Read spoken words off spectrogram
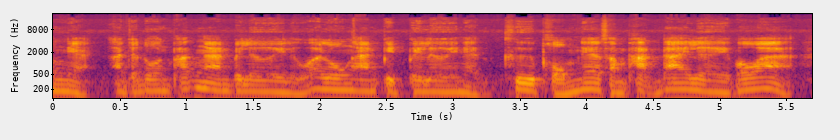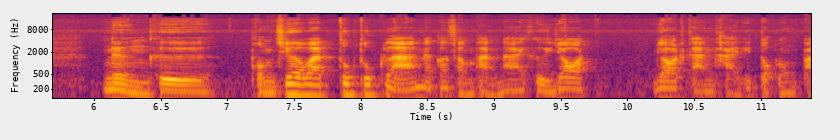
นเนี่ยอาจจะโดนพักงานไปเลย หรือว่าโรงงานปิดไปเลยเนี่ย คือผมเนี่ยสัมผัสได้เลย เพราะว่าหนึ่งคือผมเชื่อว่าทุก ๆ ร้านเนี่ยก็สัมผัสได้คือยอด ยอดการขายที่ตกลงไป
